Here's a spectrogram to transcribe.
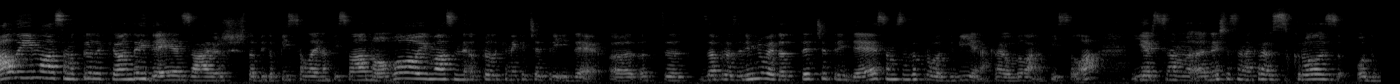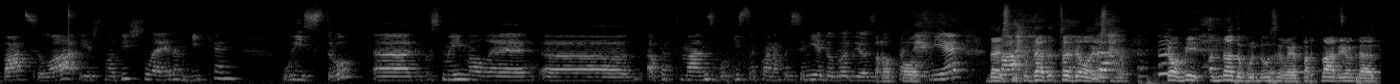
ali imala sam otprilike onda ideje za još što bi dopisala i napisala novo, imala sam otprilike neke četiri ideje. Uh, od, zapravo zanimljivo je da od te četiri ideje sam sam zapravo dvije na kraju bila napisala, jer sam, nešto sam na kraju skroz odbacila, jer smo otišle jedan vikend u Istru, uh, kako smo imale uh, apartman zbog Istrakona koji se nije dogodio zbog pa- pandemije. Da, Pa- da, da, to je bilo, jesmo, kao mi nadobudno uzeli apartman i onda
